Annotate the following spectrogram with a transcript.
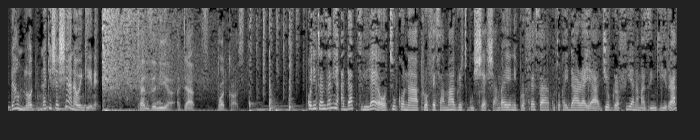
download na kisha share na wengine. Tanzania Adapts Podcast. Kwenye Tanzania Adapt leo tuko na Profesa Margaret Bushesha ambaye ni profesa kutoka idara ya jiografia na mazingira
